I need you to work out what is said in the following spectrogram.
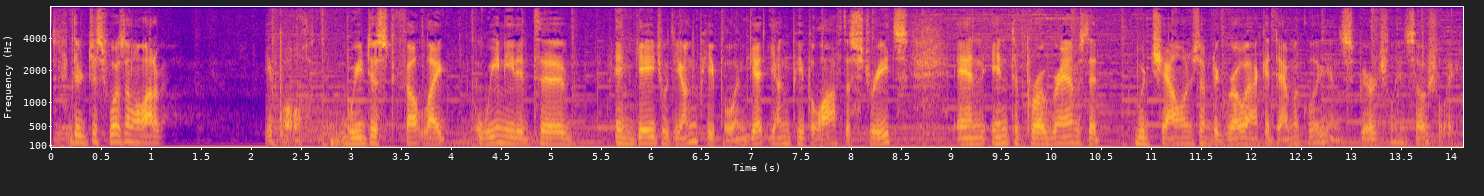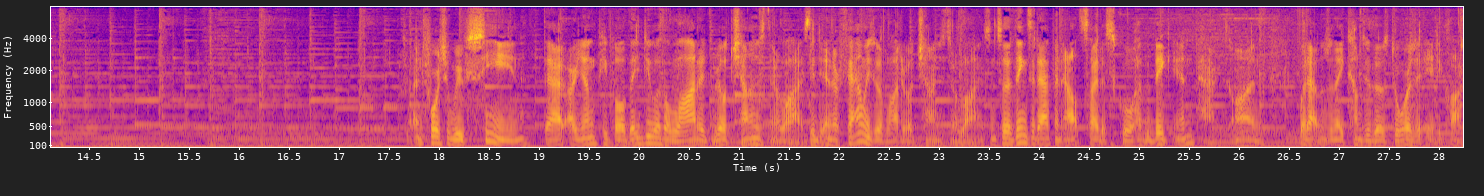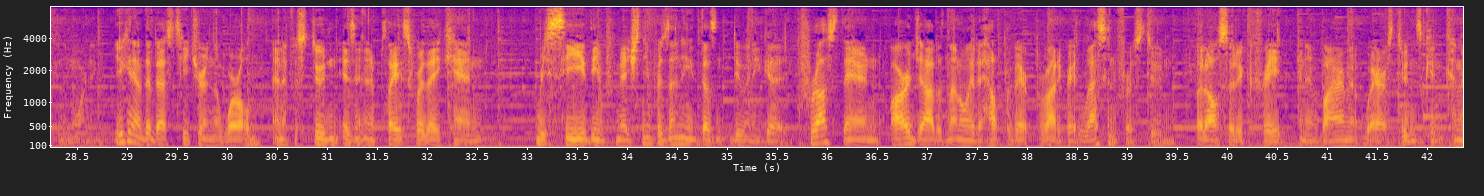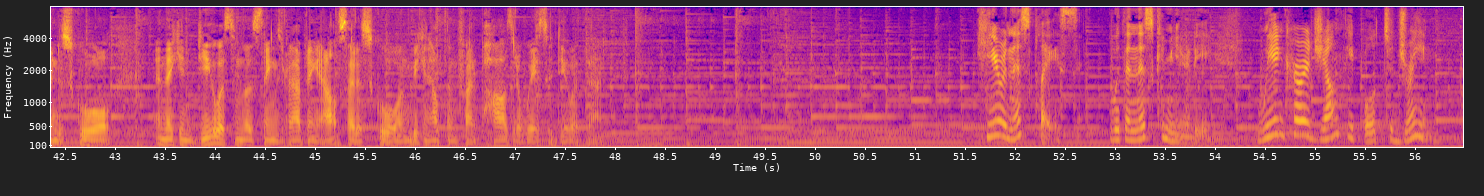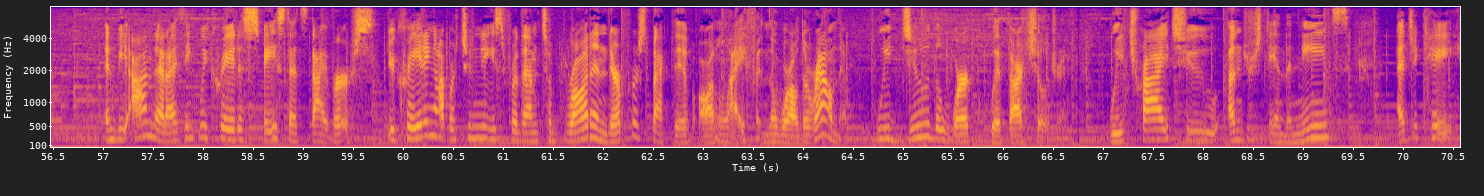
There just wasn't a lot of people. We just felt like we needed to engage with young people and get young people off the streets and into programs that would challenge them to grow academically and spiritually and socially. Unfortunately, we've seen that our young people, they deal with a lot of real challenges in their lives, and their families with a lot of real challenges in their lives. And so the things that happen outside of school have a big impact on what happens when they come through those doors at 8 o'clock in the morning. You can have the best teacher in the world, and if a student isn't in a place where they can receive the information you're presenting, it doesn't do any good. For us, then, our job is not only to help provide a great lesson for a student, but also to create an environment where students can come into school and they can deal with some of those things that are happening outside of school, and we can help them find positive ways to deal with that. Here in this place, within this community, we encourage young people to dream and beyond that, I think we create a space that's diverse. You're creating opportunities for them to broaden their perspective on life and the world around them. We do the work with our children. We try to understand the needs, educate,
